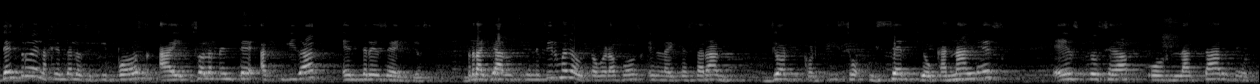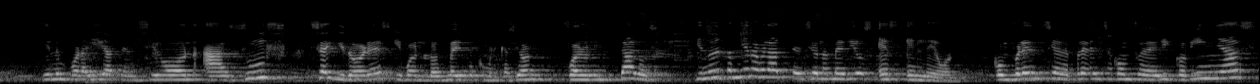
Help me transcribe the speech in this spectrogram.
Dentro de la agenda de los equipos hay solamente actividad en tres de ellos. Rayados tiene firma de autógrafos en la que estarán Jordi Cortizo y Sergio Canales. Esto será por la tarde. Tienen por ahí atención a sus seguidores y bueno, los medios de comunicación fueron invitados. Y donde también habrá atención a medios es en León. Conferencia de prensa con Federico Viñas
